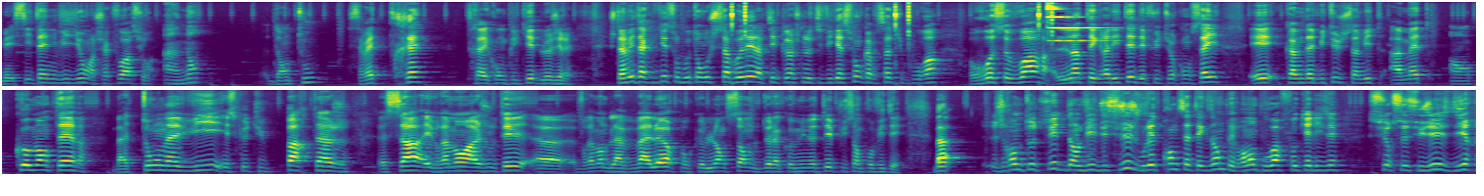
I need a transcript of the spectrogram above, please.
Mais si tu as une vision à chaque fois sur un an, dans tout, ça va être très très compliqué de le gérer. Je t'invite à cliquer sur le bouton rouge s'abonner, la petite cloche notification, comme ça tu pourras recevoir l'intégralité des futurs conseils. Et comme d'habitude, je t'invite à mettre en commentaire bah, ton avis, est-ce que tu partages ça et vraiment ajouter euh, vraiment de la valeur pour que l'ensemble de la communauté puisse en profiter. Bah, je rentre tout de suite dans le vif du sujet. Je voulais te prendre cet exemple et vraiment pouvoir focaliser sur ce sujet et se dire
